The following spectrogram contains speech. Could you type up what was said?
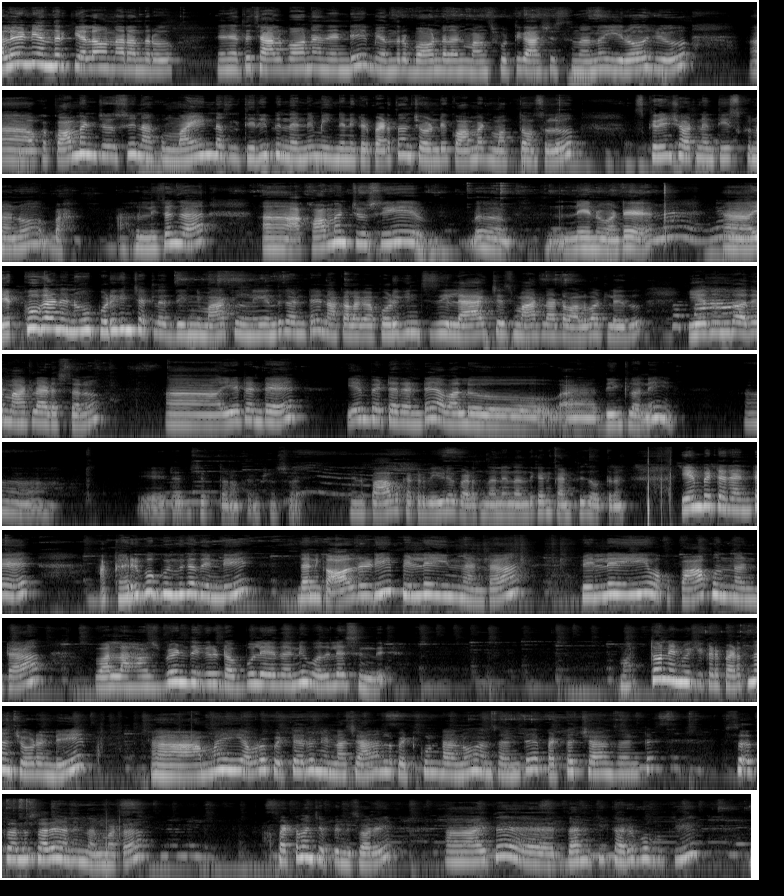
Hello అండి అందరికీ ఎలా ఉన్నారు అందరూ? నేనైతే చాలా బాగున్నానండి. మీ అందరూ బాగుండాలని మనస్ఫూర్తిగా ఆశిస్తున్నాను. ఈరోజు ఒక కామెంట్ చూసి నాకు మైండ్ అసలు తిరిపిందండి. మీకు నేను ఇక్కడ పెడతాను చూడండి కామెంట్ మొత్తం అసలు. స్క్రీన్ షాట్ నేను తీసుకున్నాను. బా అసలు నిజంగా ఆ, కామెంట్ చూసి నేను అంటే ఎక్కువగా నేను పొడిగించట్లేదు దీన్ని మాటలని. ఎందుకంటే నాకు అలాగా పొడిగించి ల్యాగ్ చేసి మాట్లాడటం అలవాట్లేదు ఏదుందో అదే మాట్లాడేస్తాను. ఏంటంటే ఏం పెట్టారంటే వాళ్ళు దీంట్లోని ఏటది ఏంటది చెప్తాను ఒక నిమిషం సారీ నేను పాపకి అక్కడ వీడియో పెడుతున్నాను. నేను అందుకని కన్ఫ్యూజ్ అవుతున్నాను. ఏం పెట్టారంటే ఆ కర్రీబొగ్గు ఉంది కదండి దానికి ఆల్రెడీ పెళ్ళి అయ్యిందంట పెళ్ళయి ఒక పాప ఉందంట వాళ్ళ హస్బెండ్ దగ్గర డబ్బు లేదని వదిలేసింది. మొత్తం నేను మీకు ఇక్కడ పెడుతున్నాను చూడండి. ఆ అమ్మాయి ఎవరో పెట్టారు నేను నా ఛానల్లో పెట్టుకుంటాను అని అంటే పెట్టచ్చా అని అంటే తను సరే అనింది అనమాట పెట్టమని చెప్పింది సారీ. అయితే దానికి కరిబొగ్గుకి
